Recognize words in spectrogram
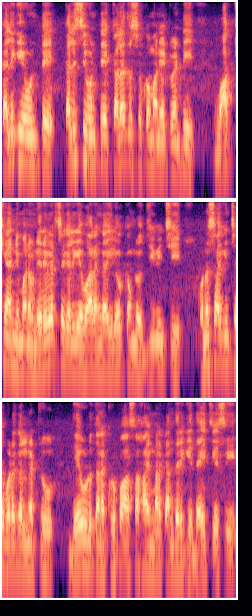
కలిగి ఉంటే కలిసి ఉంటే కలదు సుఖం అనేటువంటి వాక్యాన్ని మనం నెరవేర్చగలిగే వారంగా ఈ లోకంలో జీవించి కొనసాగించబడగలిగినట్లు దేవుడు తన కృపా సహాయం మనకందరికీ దయచేసి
